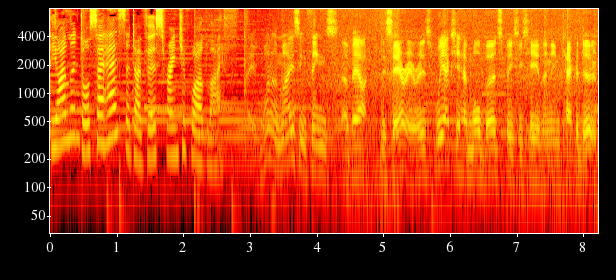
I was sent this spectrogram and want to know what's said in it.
The island also has a diverse range of wildlife. One of the amazing things about this area is we actually have more bird species here than in Kakadu.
